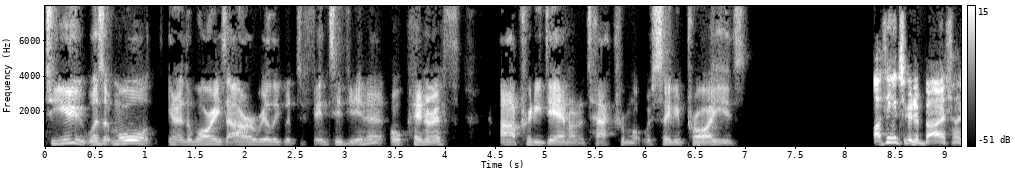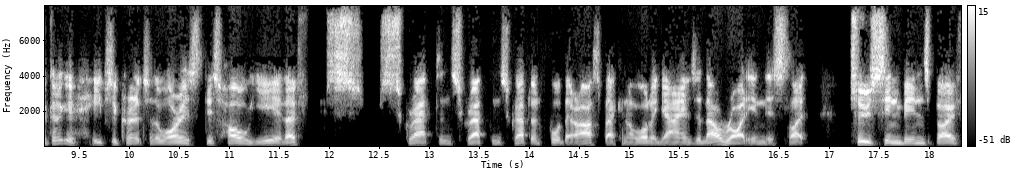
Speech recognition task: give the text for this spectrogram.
to you, was it more, you know, the Warriors are a really good defensive unit or Penrith are pretty down on attack from what we've seen in prior years? I think it's a bit of both. I've got to give heaps of credit to the Warriors this whole year. They've scrapped and scrapped and scrapped and fought their ass back in a lot of games. And they were right in this, like, two sin bins, both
